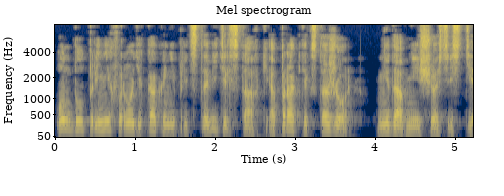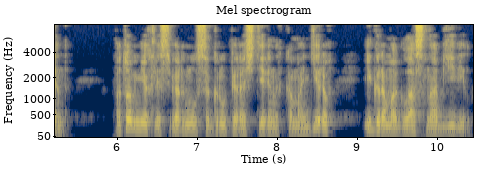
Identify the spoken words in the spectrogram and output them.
он был при них вроде как и не представитель ставки, а практик-стажер, недавний еще ассистент. Потом Мехлис вернулся к группе растерянных командиров и громогласно объявил.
